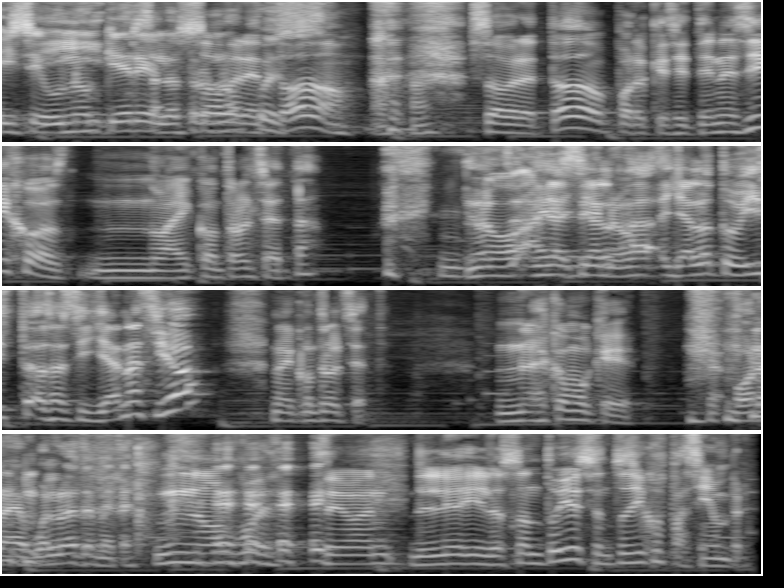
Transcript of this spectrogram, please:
Y si uno quiere, el otro sobre no, pues, todo, sobre todo, porque si tienes hijos, no hay control Z. No, ya, lo tuviste. O sea, si ya nació, no hay control Z. No es como que ahora vuelve a meter. No, pues y los son tuyos y son tus hijos para siempre.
